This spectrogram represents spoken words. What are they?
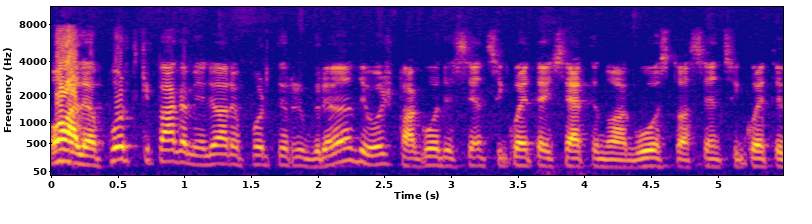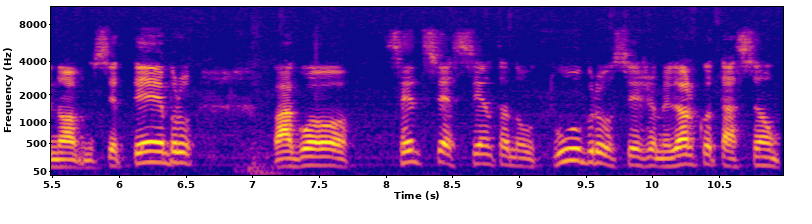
Olha, o porto que paga melhor é o Porto de Rio Grande, hoje pagou de 157 no agosto a 159 no setembro, pagou 160 no outubro, ou seja, a melhor cotação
